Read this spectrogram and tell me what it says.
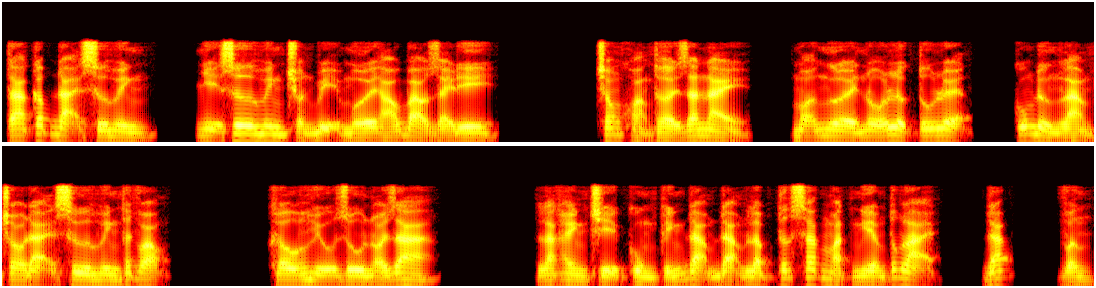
Ta cấp đại sư huynh, nhị sư huynh chuẩn bị mới áo bảo dày đi. Trong khoảng thời gian này, mọi người nỗ lực tu luyện, cũng đừng làm cho đại sư huynh thất vọng. Khâu hữu du nói ra. Lạc hành chỉ cùng kính đạm đạm lập tức sắc mặt nghiêm túc lại, đáp vâng.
